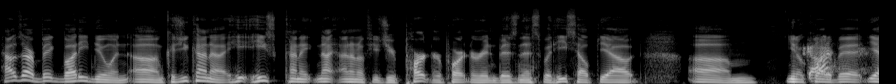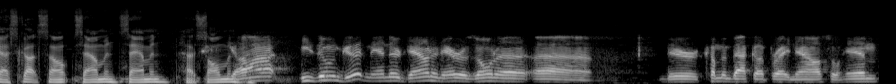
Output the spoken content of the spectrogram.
how's our big buddy doing? Um, because you kind of he he's kind of not. I don't know if he's your partner partner in business, but he's helped you out. Um, you know, quite a bit. Yeah, Scott Sal- Salmon, Salmon, Ha- Salmon. God, he's doing good, man. They're down in Arizona. Uh, they're coming back up right now. So him,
